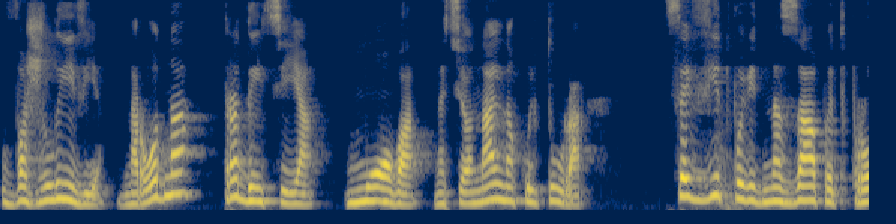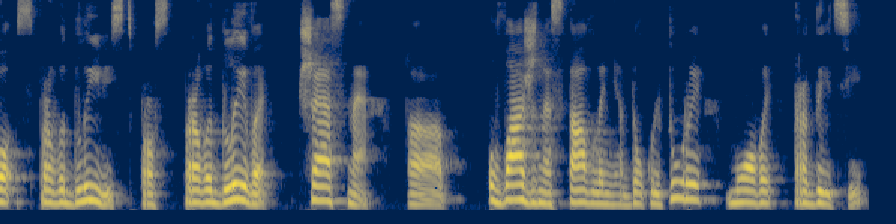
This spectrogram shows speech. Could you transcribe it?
важливі народна традиція, мова, національна культура. Це відповідь на запит про справедливість, про справедливе, чесне, уважне ставлення до культури, мови, традиції.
